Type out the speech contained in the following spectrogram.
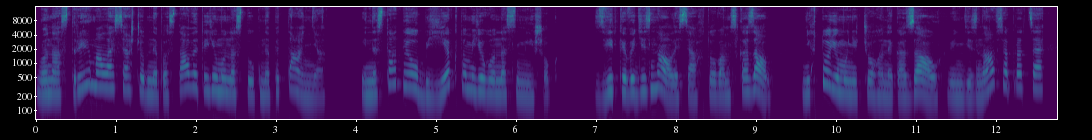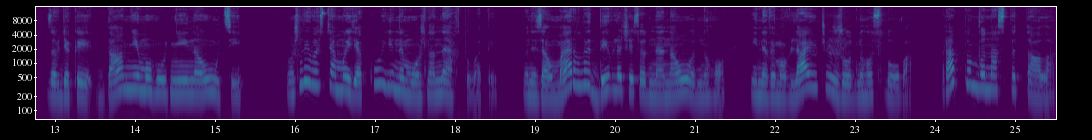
Вона стрималася, щоб не поставити йому наступне питання і не стати об'єктом його насмішок. Звідки ви дізналися, хто вам сказав? Ніхто йому нічого не казав, він дізнався про це завдяки давній могутній науці, можливостями якої не можна нехтувати. Вони завмерли, дивлячись одне на одного і не вимовляючи жодного слова. Раптом вона спитала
